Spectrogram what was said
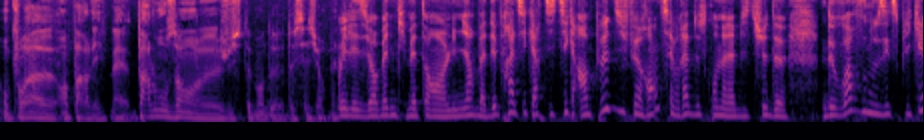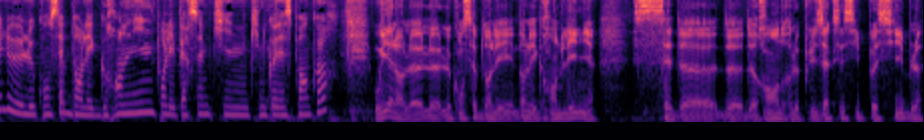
on pourra euh, en parler. Ben, Parlons-en euh, justement de, de ces urbaines. Oui, les urbaines qui mettent en lumière bah, des pratiques artistiques un peu différentes, c'est vrai, de ce qu'on a l'habitude de, voir. Vous nous expliquez le, le concept dans les grandes lignes pour les personnes qui, qui ne connaissent pas encore? Oui, alors le, le- le concept dans les, dans les grandes lignes, c'est de, de- de rendre le plus accessible possible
